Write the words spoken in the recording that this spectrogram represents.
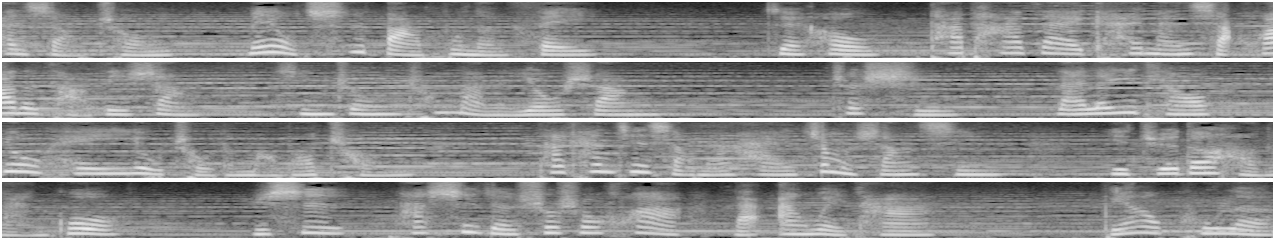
和小虫没有翅膀不能飞。最后，他趴在开满小花的草地上，心中充满了忧伤。这时，来了一条又黑又丑的毛毛虫。他看见小男孩这么伤心，也觉得好难过。于是，他试着说说话来安慰他：“不要哭了。”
